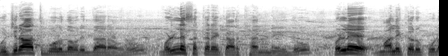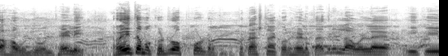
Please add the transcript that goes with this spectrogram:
ಗುಜರಾತ್ ಮೂಲದವರಿದ್ದಾರೆ ಅವರು. ಒಳ್ಳೆ ಸಕ್ಕರೆ ಕಾರ್ಖಾನೆ ಇದು. ಒಳ್ಳೆ ಮಾಲೀಕರು ಕೂಡ ಹೌದು ಅಂತ ಹೇಳಿ ರೈತ ಮುಖಂಡರು ಒಪ್ಕೊಂಡ್ರು ಪ್ರಕಾಶ್ ನಾಯ್ಕ ಅವರು ಹೇಳ್ತಾ ಇಲ್ಲ ಒಳ್ಳೆ ಈ ಈ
